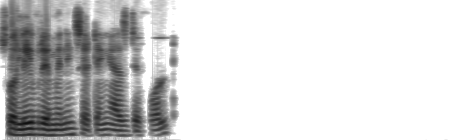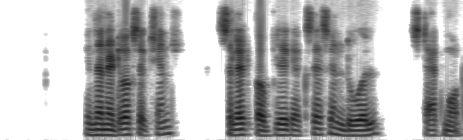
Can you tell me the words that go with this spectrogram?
So leave remaining setting as default. In the network section, select public access and dual stack mode.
